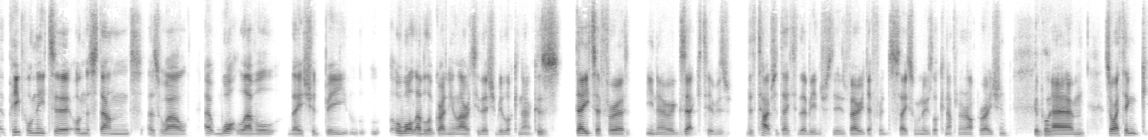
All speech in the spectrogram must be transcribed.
uh, people need to understand as well at what level they should be or what level of granularity they should be looking at because data for a you know executives the types of data they'll be interested in is very different to say someone who's looking after an operation good point um, so i think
